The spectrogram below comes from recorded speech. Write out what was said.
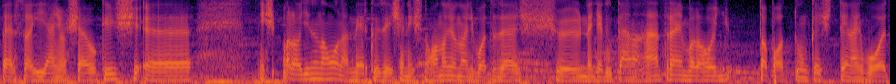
persze a hiányosságok is, és valahogy ezen a holland mérkőzésen is, noha nagyon nagy volt az első negyed után a hátrány, valahogy tapadtunk, és tényleg volt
